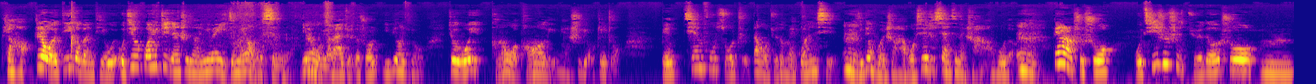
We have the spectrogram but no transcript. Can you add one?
挺好。这是我的第一个问题。我我记得关于这件事情，因为已经没有了信任，因为我原来觉得说一定有，就我可能我朋友里面是有这种别人千夫所指，但我觉得没关系，你一定不会伤害我。现在是现在心里是含糊的。嗯。第二是说，我其实是觉得说，嗯。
